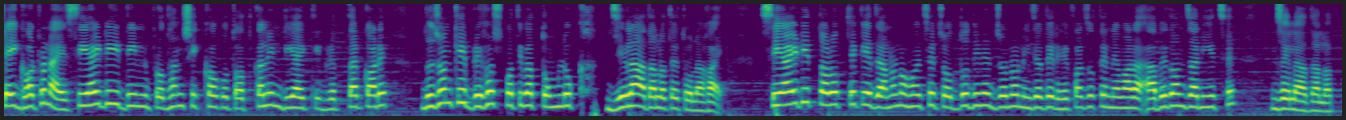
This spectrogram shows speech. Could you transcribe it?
সেই ঘটনায় সিআইডি দিন প্রধান শিক্ষক ও তৎকালীন ডিআইকে গ্রেপ্তার করে। দুজনকে বৃহস্পতিবার তমলুক জেলা আদালতে তোলা হয়। সিআইডির তরফ থেকে জানানো হয়েছে, চোদ্দ দিনের জন্য নিজেদের হেফাজতে নেওয়ার আবেদন জানিয়েছে জেলা আদালত।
